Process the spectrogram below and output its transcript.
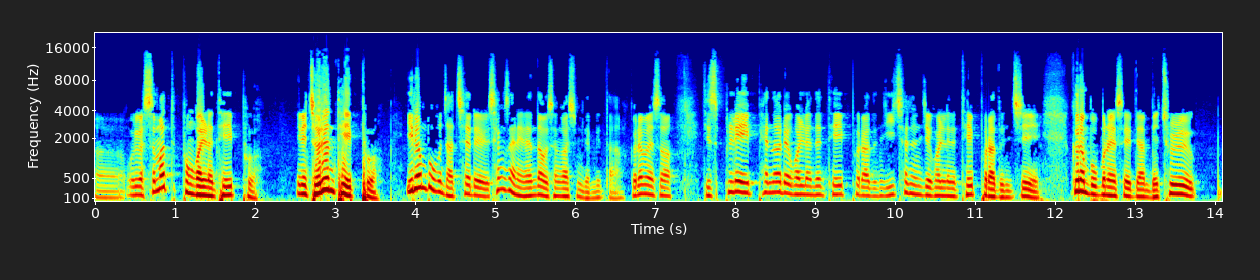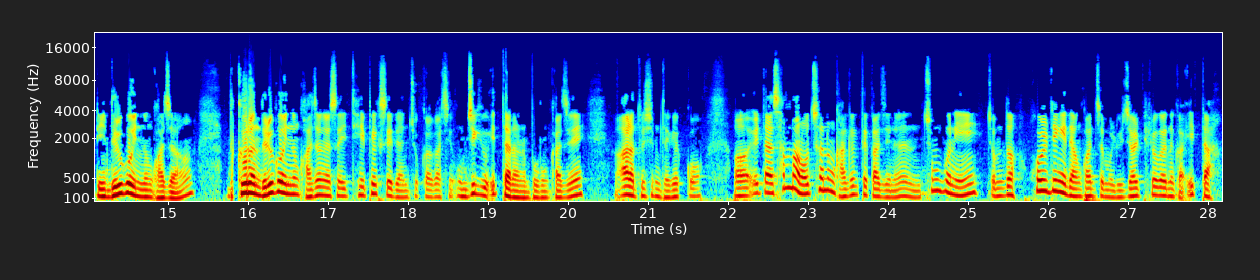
어, 우리가 스마트폰 관련 테이프, 이런 절연 테이프 이런 부분 자체를 생산해낸다고 생각하시면 됩니다. 그러면서 디스플레이 패널에 관련된 테이프라든지 2차전지에 관련된 테이프라든지 그런 부분에서에 대한 매출이 늘고 있는 과정 그런 늘고 있는 과정에서 이 테이팩스에 대한 주가가 지금 움직이고 있다는 부분까지 알아두시면 되겠고 어, 일단 35,000원 가격대까지는 충분히 좀 더 홀딩에 대한 관점을 유지할 필요가 있다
